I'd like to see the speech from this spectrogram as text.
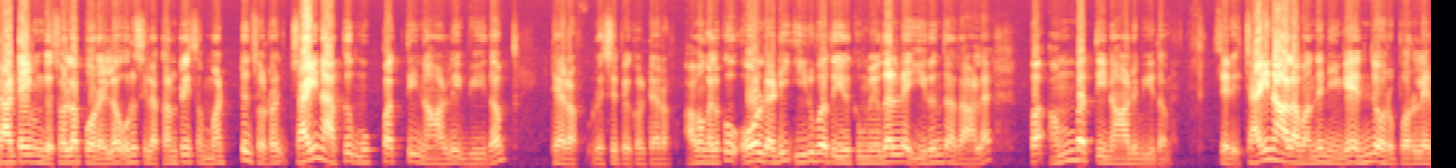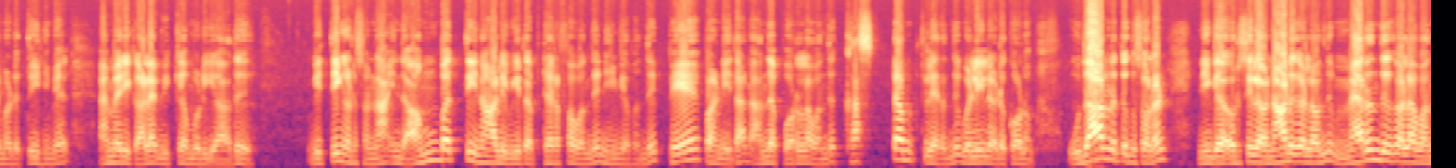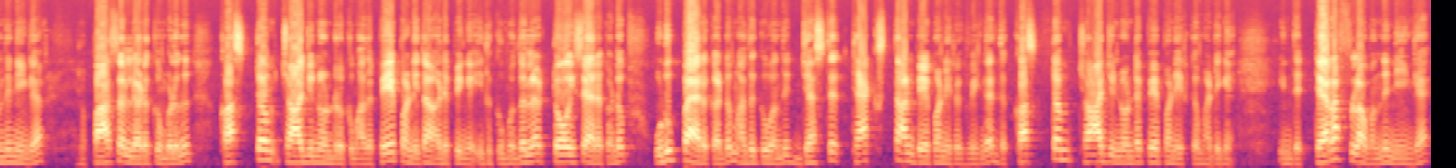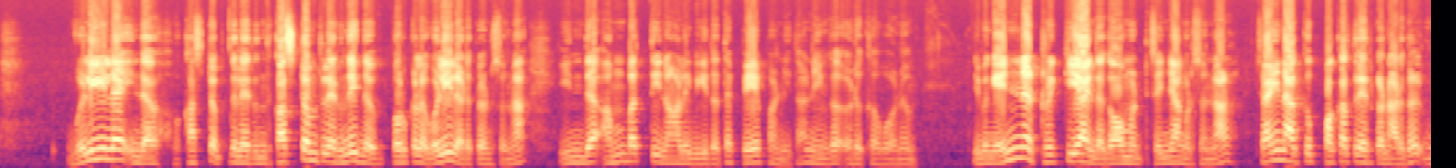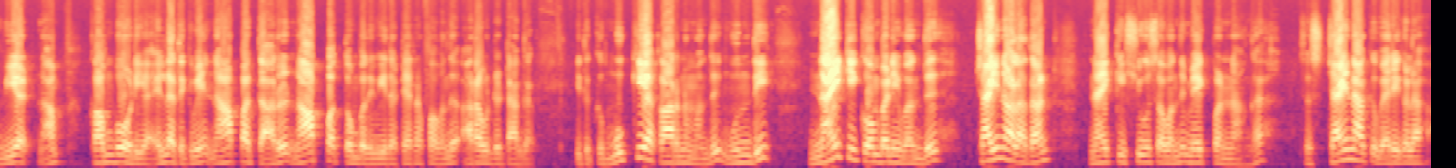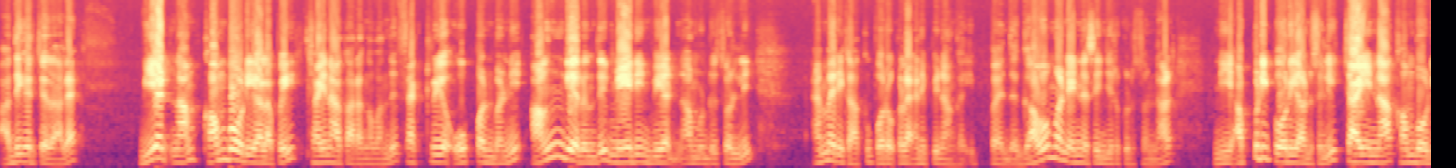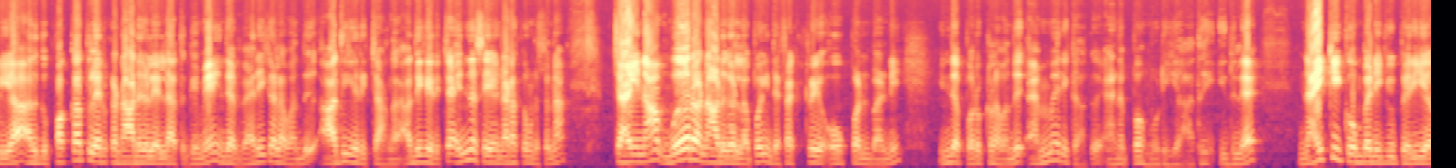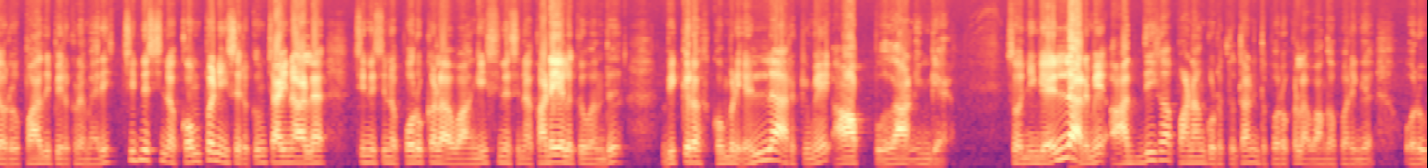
சாட்டையும் இங்கே சொல்ல போகிற இல்லை ஒரு சில கண்ட்ரிஸை மட்டும் சொல்கிறேன் சைனாக்கு முப்பத்தி நாலு வீதம் டெரஃப் ரெசிபிக்கல் டெரஃப் அவங்களுக்கு ஆல்ரெடி இருபது இதுக்கு முதல்ல இருந்ததால் இப்போ ஐம்பத்தி நாலு வீதம். சரி சைனாவில் வந்து நீங்கள் எந்த ஒரு பொருளையும் எடுத்து இனிமேல் அமெரிக்காவில் விற்க முடியாது. வித்திங்கன்னு சொன்னால் இந்த ஐம்பத்தி நாலு வீத டெரஃபை வந்து நீங்கள் வந்து பே பண்ணி தான் அந்த பொருளை வந்து கஸ்டம்லேருந்து வெளியில் எடுக்கணும். உதாரணத்துக்கு சொல்ல நீங்கள் ஒரு சில நாடுகளில் வந்து மருந்துகளை வந்து நீங்கள் பார்சலில் எடுக்கும் பொழுது கஸ்டம் சார்ஜ்னு ஒன்று இருக்கும். அதை பே பண்ணி தான் எடுப்பீங்க. இதுக்கு முதல்ல டோய்ஸாக இருக்கட்டும் உடுப்பாக இருக்கட்டும் அதுக்கு வந்து ஜஸ்ட் டேக்ஸ் தான் பே பண்ணியிருக்குவீங்க இந்த கஸ்டம் சார்ஜ்னு ஒன்றை பே பண்ணியிருக்க மாட்டீங்க. இந்த டெரஃபில் வந்து நீங்கள் வெளியில் இந்த கஷ்டத்தில் இருந்து கஸ்டம்ல இருந்து இந்த பொருட்களை வெளியில் எடுக்கிறேன்னு சொன்னால் இந்த ஐம்பத்தி நாலு வீதத்தை பே பண்ணி தான் நீங்கள் எடுக்க வேணும். இவங்க என்ன ட்ரிக்கியாக இந்த கவர்மெண்ட் செஞ்சாங்கன்னு சொன்னால் சைனாக்கு பக்கத்தில் இருக்கிற நாடுகள் வியட்நாம் கம்போடியா எல்லாத்துக்குமே நாற்பத்தாறு நாற்பத்தொம்பது வீத டெரஃபை வந்து அறவிட்டுட்டாங்க. இதுக்கு முக்கிய காரணம் வந்து முந்தி நைக்கி கம்பெனி வந்து சைனாவில் தான் நைக்கி ஷூஸை வந்து மேக் பண்ணாங்க. ஸோ சைனாக்கு வரிகளை அதிகரித்ததால் வியட்நாம் கம்போடியாவில் போய் சைனாக்காரங்க வந்து ஃபேக்ட்ரியை ஓப்பன் பண்ணி அங்கேருந்து மேட் இன் வியட்நாம்னு சொல்லி அமெரிக்காவுக்கு பொருட்களை அனுப்பினாங்க. இப்போ இந்த கவர்மெண்ட் என்ன செஞ்சுருக்குன்னு சொன்னால் நீ அப்படி போறியான்னு சொல்லி சைனா கம்போடியா அதுக்கு பக்கத்தில் இருக்கிற நாடுகள் எல்லாத்துக்குமே இந்த வரிகளை வந்து அதிகரித்தாங்க அதிகரித்தா என்ன செய்ய நடக்கும்னு சொன்னால் சைனா வேறு நாடுகளில் போய் இந்த ஃபேக்ட்ரியை ஓப்பன் பண்ணி இந்த பொருட்களை வந்து அமெரிக்காவுக்கு அனுப்ப முடியாது. இதில் நைக்கி கம்பெனிக்கு பெரிய ஒரு பாதிப்பு இருக்கிற மாதிரி சின்ன சின்ன கம்பெனிஸ் இருக்கும். சைனாவில் சின்ன சின்ன பொருட்களை வாங்கி சின்ன சின்ன கடைகளுக்கு வந்து விற்கிற கம்பெனி எல்லாருக்குமே ஆப்பு தான் இங்கே. ஸோ நீங்கள் எல்லாருமே அதிக பணம் கொடுத்து தான் இந்த பொருட்களை வாங்க போகிறீங்க ஒரு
